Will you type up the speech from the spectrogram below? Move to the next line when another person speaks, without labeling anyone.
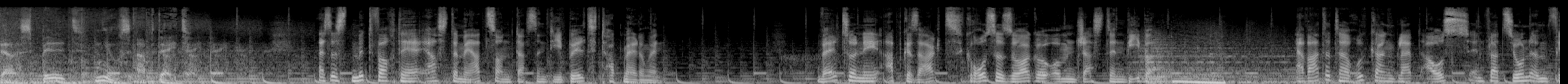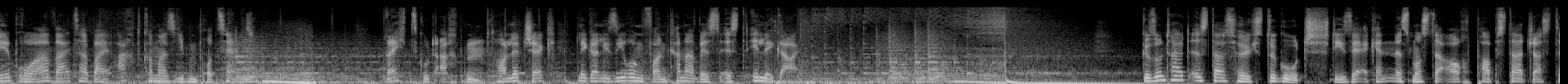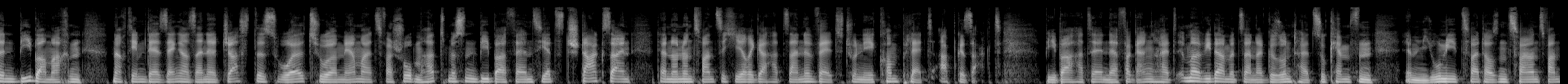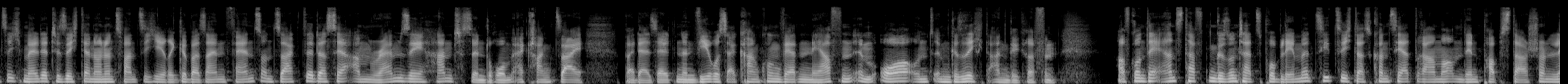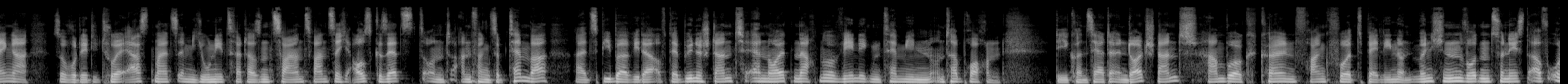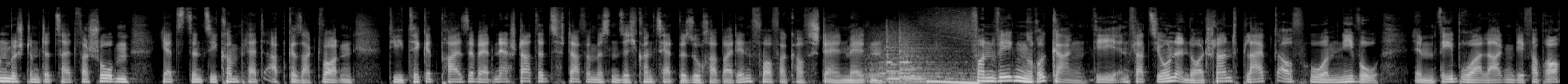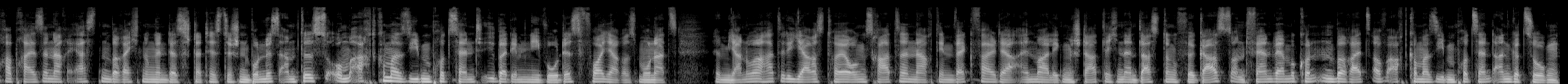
Das Bild News Update.
Es ist Mittwoch, der 1. März und das sind die Bild Topmeldungen. Welttournee abgesagt, große Sorge um Justin Bieber. Erwarteter Rückgang bleibt aus, Inflation im Februar weiter bei 8,7 Prozent. Rechtsgutachten, Holle-Check, Legalisierung von Cannabis ist illegal. Gesundheit ist das höchste Gut. Diese Erkenntnis musste auch Popstar Justin Bieber machen. Nachdem der Sänger seine Justice World Tour mehrmals verschoben hat, müssen Bieber-Fans jetzt stark sein. Der 29-Jährige hat seine Welttournee komplett abgesagt. Bieber hatte in der Vergangenheit immer wieder mit seiner Gesundheit zu kämpfen. Im Juni 2022 meldete sich der 29-Jährige bei seinen Fans und sagte, dass er am Ramsay-Hunt-Syndrom erkrankt sei. Bei der seltenen Viruserkrankung werden Nerven im Ohr und im Gesicht angegriffen. Aufgrund der ernsthaften Gesundheitsprobleme zieht sich das Konzertdrama um den Popstar schon länger. So wurde die Tour erstmals im Juni 2022 ausgesetzt und Anfang September, als Bieber wieder auf der Bühne stand, erneut nach nur wenigen Terminen unterbrochen. Die Konzerte in Deutschland, Hamburg, Köln, Frankfurt, Berlin und München wurden zunächst auf unbestimmte Zeit verschoben. Jetzt sind sie komplett abgesagt worden. Die Ticketpreise werden erstattet. Dafür müssen sich Konzertbesucher bei den Vorverkaufsstellen melden. Von wegen Rückgang. Die Inflation in Deutschland bleibt auf hohem Niveau. Im Februar lagen die Verbraucherpreise nach ersten Berechnungen des Statistischen Bundesamtes um 8,7 Prozent über dem Niveau des Vorjahresmonats. Im Januar hatte die Jahresteuerungsrate nach dem Wegfall der einmaligen staatlichen Entlastung für Gas- und Fernwärmekunden bereits auf 8,7 Prozent angezogen.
